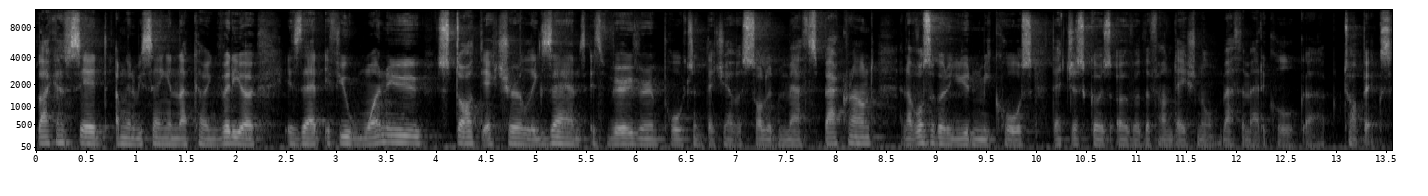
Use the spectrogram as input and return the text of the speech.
like I've said, I'm going to be saying in an upcoming video, is that if you want to start the actuarial exams, it's very, very important that you have a solid maths background. And I've also got a Udemy course that just goes over the foundational mathematical uh, topics.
